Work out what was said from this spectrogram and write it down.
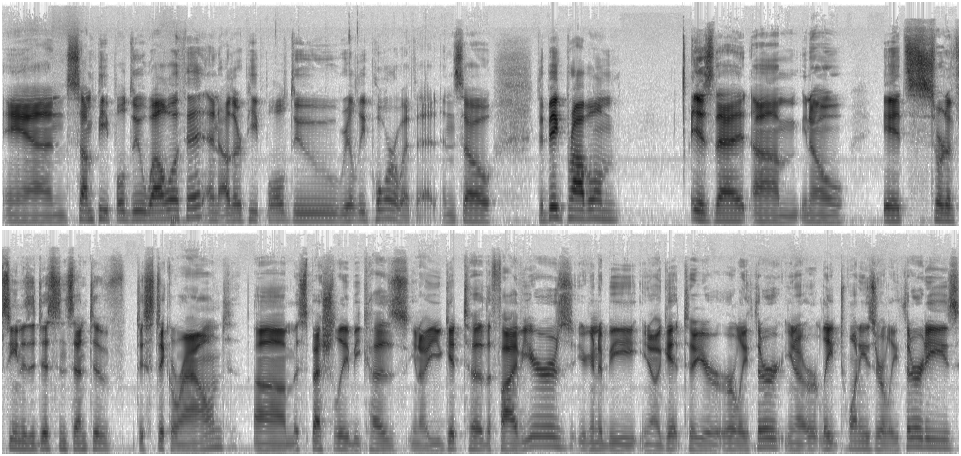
and some people do well with it and other people do really poor with it. And so the big problem is that um, you know it's sort of seen as a disincentive to stick around um, especially because you know you get to the five years you're going to be you know get to your early third you know late 20s early 30s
